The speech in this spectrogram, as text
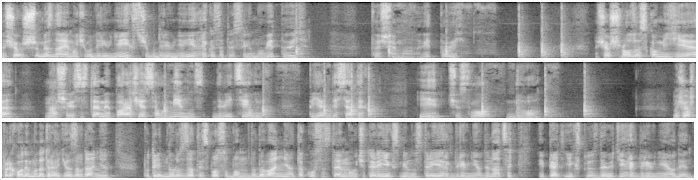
Ну що ж, ми знаємо, чому дорівнює х, чому дорівнює y. Записуємо відповідь. Пишемо відповідь. Ну що ж, розв'язком є нашої системи пара чисел мінус 2,5 і число 2. Ну що ж, переходимо до третього завдання. Потрібно роздати способом додавання таку систему 4х мінус 3y дорівнює 11 і 5х плюс 9y дорівнює 1.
